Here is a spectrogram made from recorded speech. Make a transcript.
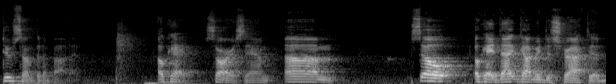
Do something about it. Okay, sorry, Sam. Um, so, okay, that got me distracted,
